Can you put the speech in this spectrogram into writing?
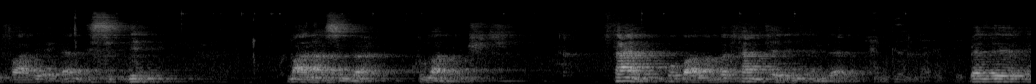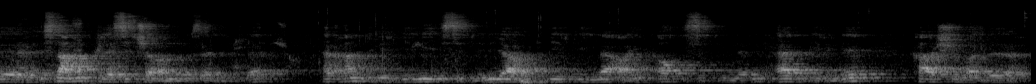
ifade eden disiplin manasında kullanılmıştır. Fen bu bağlamda fen teriminin de belli e, İslam'ın klasik çağında özellikle herhangi bir ilmi disiplini yahut bir ilme ait alt disiplinlerin her birini karşıladığı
